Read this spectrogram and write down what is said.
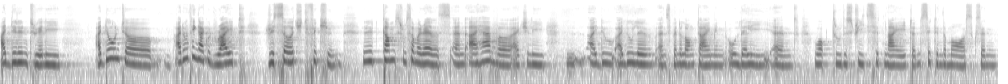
I didn't really. I don't. Uh, I don't think I could write researched fiction. It comes from somewhere else, and I have uh, actually. I do. I do live and spend a long time in Old Delhi and walk through the streets at night and sit in the mosques and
